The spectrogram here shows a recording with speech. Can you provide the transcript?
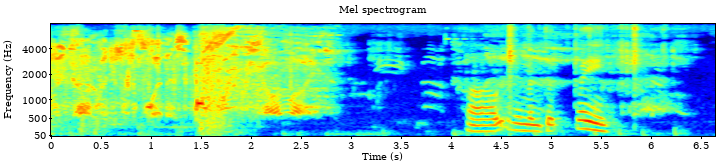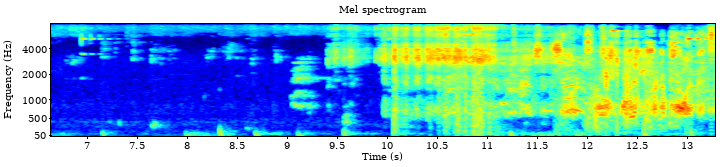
Enemy down, ready for deployment. UAV online. ah, may nag-chat pa eh. Ready for deployment.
